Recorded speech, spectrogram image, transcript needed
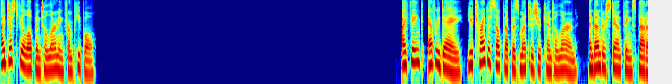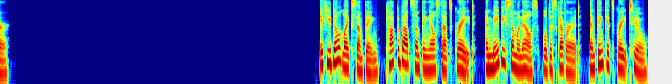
I just feel open to learning from people. I think, every day, you try to soak up as much as you can to learn and understand things better. If you don't like something, talk about something else that's great, and maybe someone else will discover it and think it's great too.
